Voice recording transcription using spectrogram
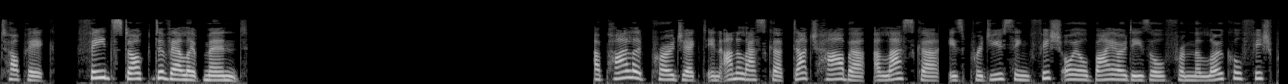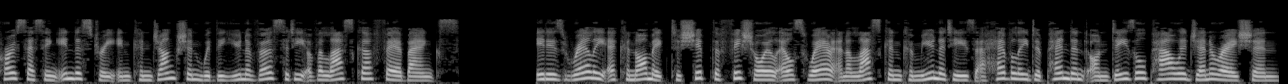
Topic: Feedstock development. A pilot project in Unalaska, Dutch Harbor, Alaska, is producing fish oil biodiesel from the local fish processing industry in conjunction with the University of Alaska Fairbanks. It is rarely economic to ship the fish oil elsewhere and Alaskan communities are heavily dependent on diesel power generation.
